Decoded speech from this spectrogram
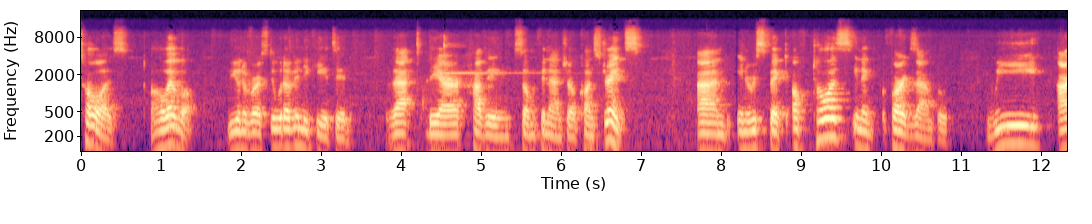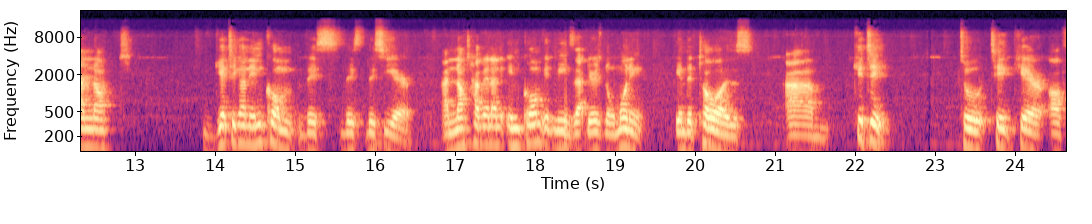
towers. However, the university would have indicated that they are having some financial constraints. And in respect of tours, in a, for example, we are not getting an income this this this year. And not having an income, it means that there's no money in the tours um, kitty to take care of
